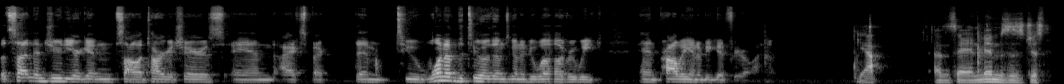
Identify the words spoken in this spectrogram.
but Sutton and Jeudy are getting solid target shares, and I expect them to. One of the two of them is going to do well every week, and probably going to be good for your lineup. yeah, as I was saying Mims is just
